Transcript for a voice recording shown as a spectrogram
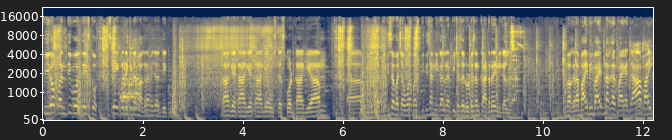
पीरोपंथी बोलते इसको। इसके एक बंदा कितना भाग रहा है? मैं जरा देखूँ। कहाँ गया कहाँ गया कहाँ गया? उसका स्क्वाड कहाँ गया? विदिशा विदिशा बचा हुआ है, बस विदिशा निकल रहा है, पीछे से रोटेशन काट रहा है, निकल रहा है। भाग रहा भाई रिवाइव ना कर पाएगा। जा भाई,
